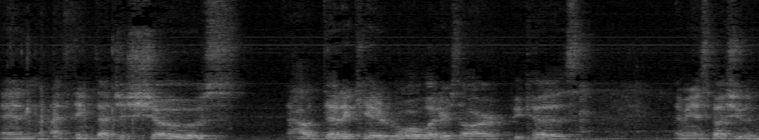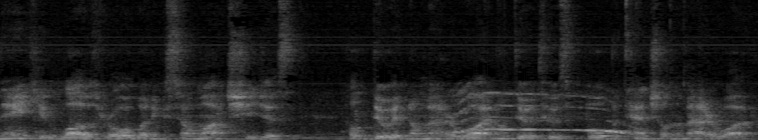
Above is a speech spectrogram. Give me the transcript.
And I think that just shows how dedicated rollerbladers are because, I mean, especially with Nate, he loves rollerblading so much. He just, he'll do it no matter what, and he'll do it to his full potential no matter what.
